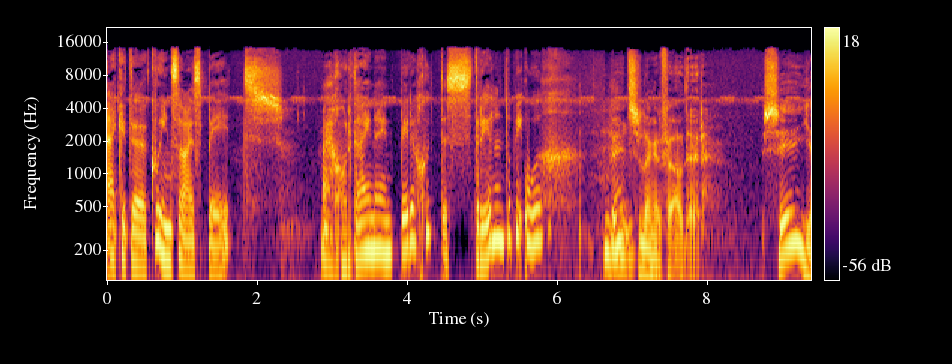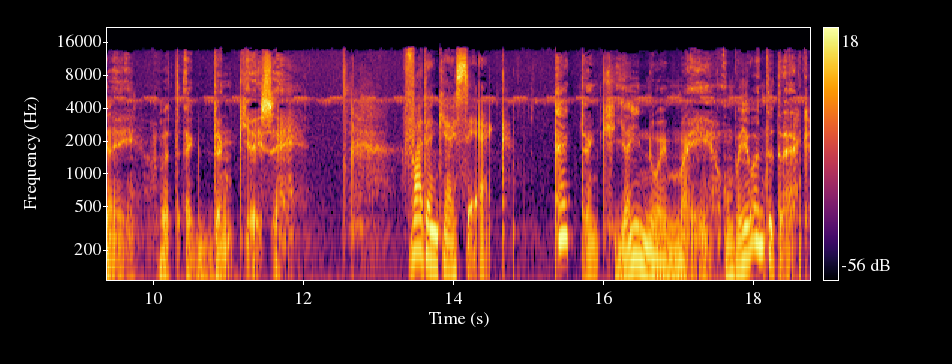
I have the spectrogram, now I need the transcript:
Ek het 'n queen size bed. My gordyne en beddegoed is strelend op die oog. Dit Slingervelder. Sê jy wat ek dink jy sê? Wat dink jy sê ek? Ek dink jy nooi my om by jou in te trek.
